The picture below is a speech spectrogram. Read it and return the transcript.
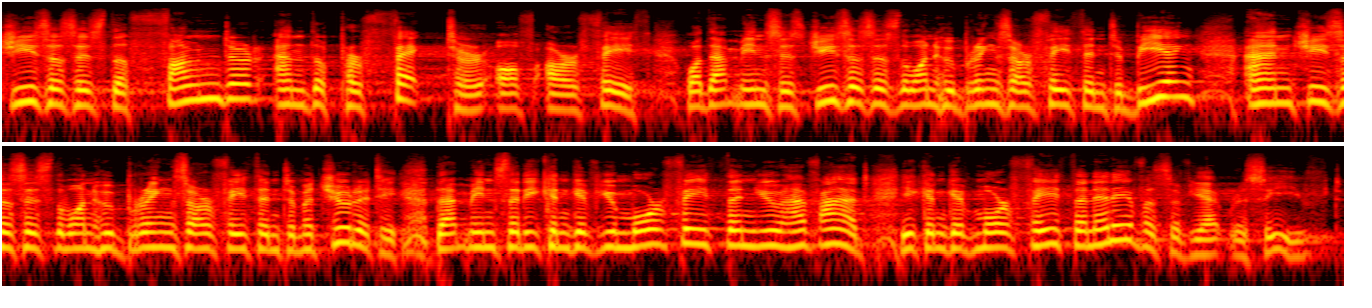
Jesus is the founder and the perfecter of our faith. What that means is Jesus is the one who brings our faith into being, and Jesus is the one who brings our faith into maturity. That means that He can give you more faith than you have had, He can give more faith than any of us have yet received.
